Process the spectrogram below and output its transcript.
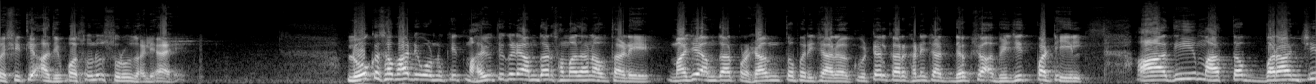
तशी ती आधीपासूनच सुरू झाली आहे. लोकसभा निवडणुकीत महायुतीकडे आमदार समाधान अवताडे माजी आमदार प्रशांत परिचारक विठ्ठल कारखान्याचे अध्यक्ष अभिजित पाटील आदी मातब्बरांची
